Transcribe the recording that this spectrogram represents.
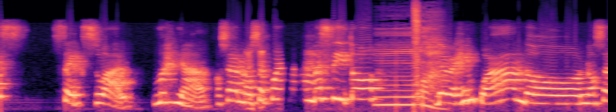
es sexual, más nada. O sea, no se puede un besito de vez en cuando, no sé,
